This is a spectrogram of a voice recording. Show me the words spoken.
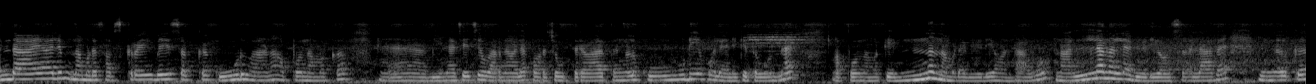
എന്തായാലും നമ്മുടെ സബ്സ്ക്രൈബേഴ്സ് ഒക്കെ കൂടുവാണ്. അപ്പോൾ നമുക്ക് ബീന ചേച്ചി പറഞ്ഞ പോലെ കുറച്ച് ഉത്തരവാദിത്തങ്ങൾ കൂടിയ പോലെ എനിക്ക് തോന്നുന്നത് അപ്പോൾ നമുക്ക് എന്നും നമ്മുടെ വീഡിയോ ഉണ്ടാവും. നല്ല നല്ല വീഡിയോസ്. അല്ലാതെ നിങ്ങൾക്ക്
